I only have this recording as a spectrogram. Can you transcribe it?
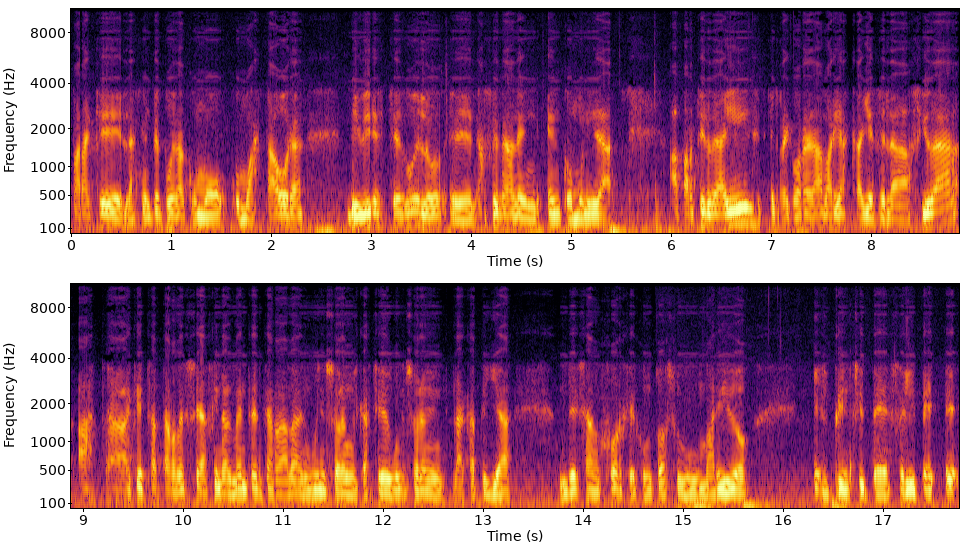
para que la gente pueda, como, como hasta ahora, vivir este duelo eh, nacional en, comunidad. A partir de ahí recorrerá varias calles de la ciudad hasta que esta tarde sea finalmente enterrada en Windsor, en el castillo de Windsor, en la capilla de San Jorge, junto a su marido, el príncipe Felipe. Eh,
